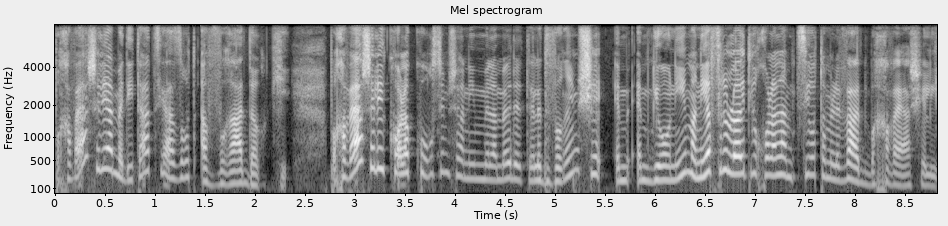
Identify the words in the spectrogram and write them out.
בחוויה שלי, המדיטציה הזאת עברה דרכי. בחוויה שלי, כל הקורסים שאני מלמדת, אלה דברים שהם הם גאוניים, אני אפילו לא הייתי יכולה להמציא אותם לבד בחוויה שלי.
